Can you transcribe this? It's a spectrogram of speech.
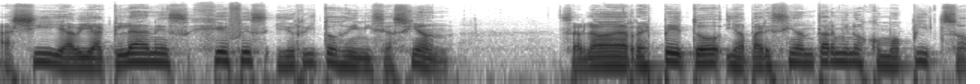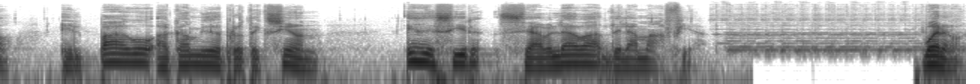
Allí había clanes, jefes y ritos de iniciación. Se hablaba de respeto y aparecían términos como pizzo, el pago a cambio de protección, es decir, se hablaba de la mafia. Bueno,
